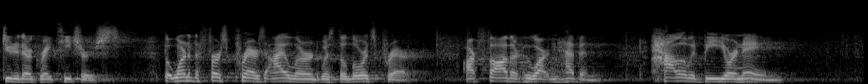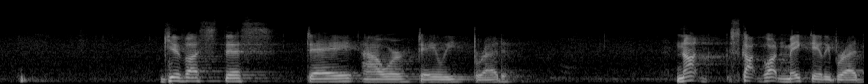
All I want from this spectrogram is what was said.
due to their great teachers. But one of the first prayers I learned was the Lord's Prayer Our Father who art in heaven, hallowed be your name. Give us this day our daily bread. Not, Scott, go out and make daily bread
